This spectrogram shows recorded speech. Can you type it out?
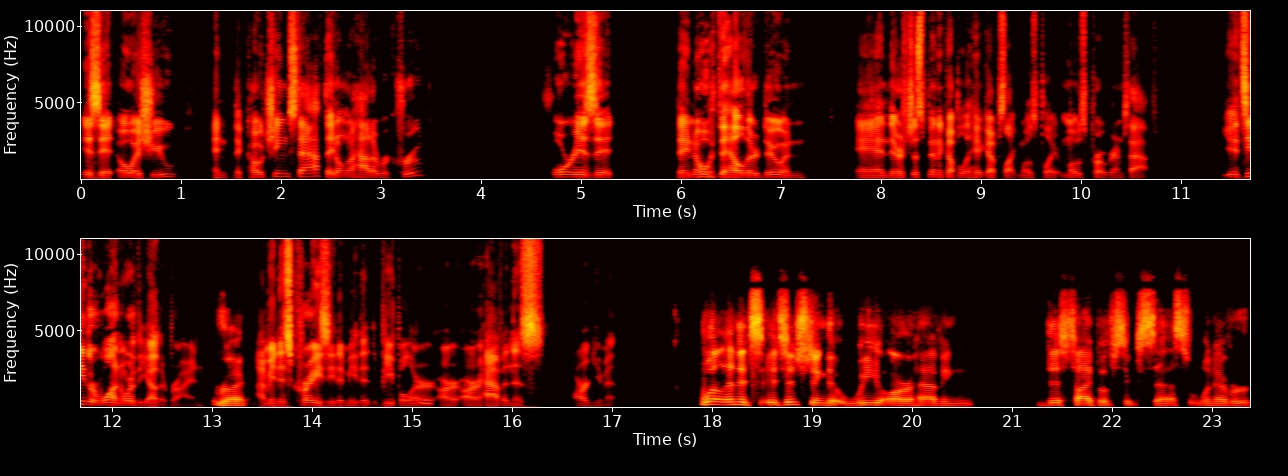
Is it OSU and the coaching staff? They don't know how to recruit? Or is it they know what the hell they're doing and there's just been a couple of hiccups like most play, most programs have? It's either one or the other, Brian. Right. I mean, it's crazy to me that the people are, are, are having this argument. Well, and it's it's interesting that we are having this type of success whenever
